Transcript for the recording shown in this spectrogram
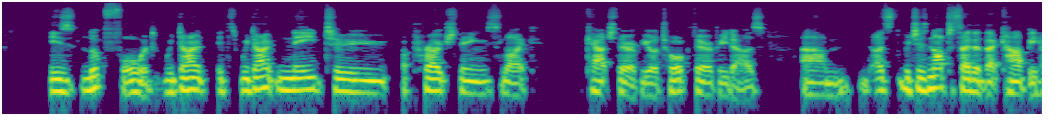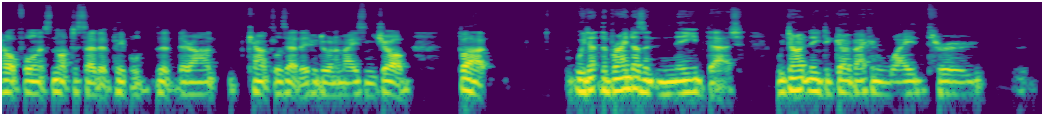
is look forward. We don't, it's, we don't need to approach things like couch therapy or talk therapy does. Um, which is not to say that that can't be helpful, and it's not to say that people that there aren't counselors out there who do an amazing job, but we don't. The brain doesn't need that. We don't need to go back and wade through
